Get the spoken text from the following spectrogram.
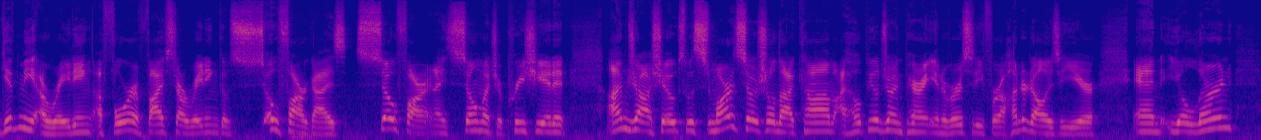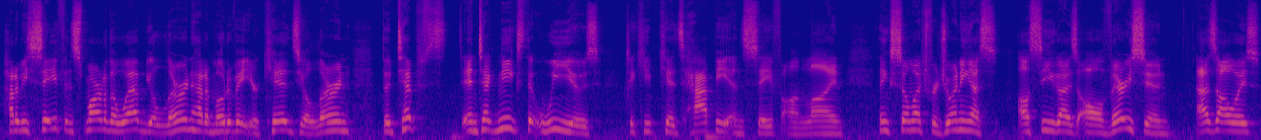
give me a rating. A four or five star rating goes so far, guys, so far. And I so much appreciate it. I'm Josh Ochs with smartsocial.com. I hope you'll join Parent University for $100 a year and you'll learn how to be safe and smart on the web. You'll learn how to motivate your kids. You'll learn the tips and techniques that we use to keep kids happy and safe online. Thanks so much for joining us. I'll see you guys all very soon. As always,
